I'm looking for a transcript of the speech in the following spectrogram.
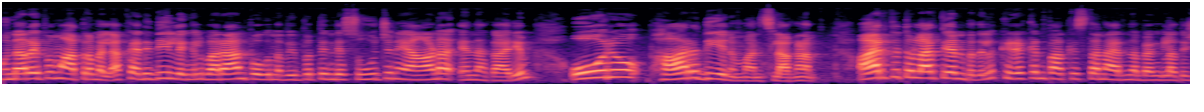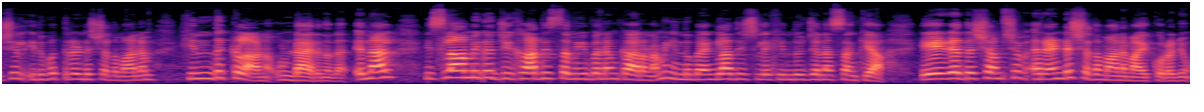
മുന്നറിയിപ്പ് മാത്രമല്ല കരുതിയില്ലെങ്കിൽ വരാൻ പോകുന്ന വിപത്തിന്റെ സൂചനയാണ് എന്ന കാര്യം ഓരോ ഭാരതീയനും മനസ്സിലാക്കണം. ആയിരത്തി തൊള്ളായിരത്തി അൻപതിൽ കിഴക്കൻ പാകിസ്ഥാനായിരുന്ന ബംഗ്ലാദേശിൽ ഇരുപത്തിരണ്ട് ശതമാനം ഹിന്ദുക്കളാണ് ഉണ്ടായിരുന്നത്. എന്നാൽ ഇസ്ലാമിക ജിഹാദി സമീപനം കാരണം ഇന്ന് ബംഗ്ലാദേശിലെ ഹിന്ദു ജനസംഖ്യ ഏഴ് ദശാംശം രണ്ട് ശതമാനമായി കുറഞ്ഞു.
